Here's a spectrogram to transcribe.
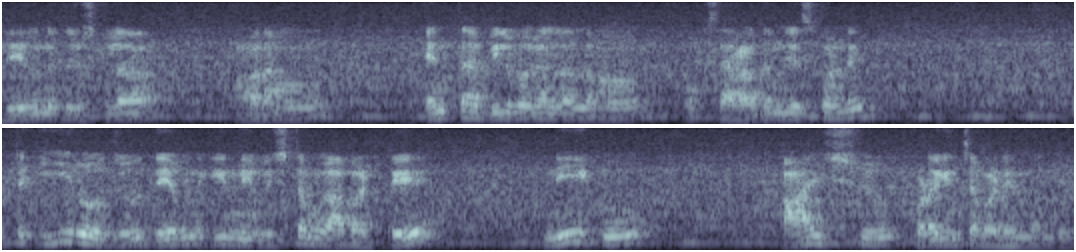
దేవుని దృష్టిలో మనము ఎంత విలువగలమో ఒకసారి అర్థం చేసుకోండి. అంటే ఈరోజు దేవునికి నీవు ఇష్టం కాబట్టి నీకు ఆయుష్ పొడిగించబడిందండి.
